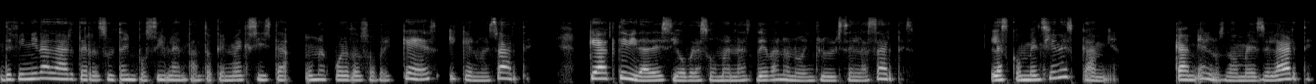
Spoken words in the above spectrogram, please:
definir al arte resulta imposible en tanto que no exista un acuerdo sobre qué es y qué no es arte, qué actividades y obras humanas deban o no incluirse en las artes. Las convenciones cambian, cambian los nombres del arte,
